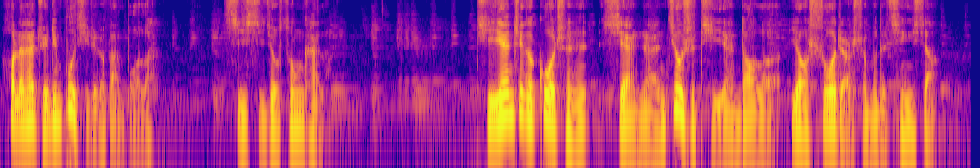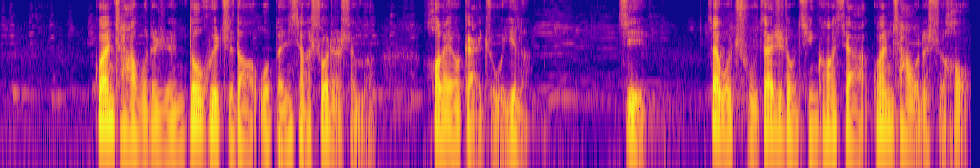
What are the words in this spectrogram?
后来他决定不提这个反驳了，气息就松开了。体验这个过程，显然就是体验到了要说点什么的倾向。观察我的人都会知道，我本想说点什么，后来又改主意了，即。在我处在这种情况下观察我的时候，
